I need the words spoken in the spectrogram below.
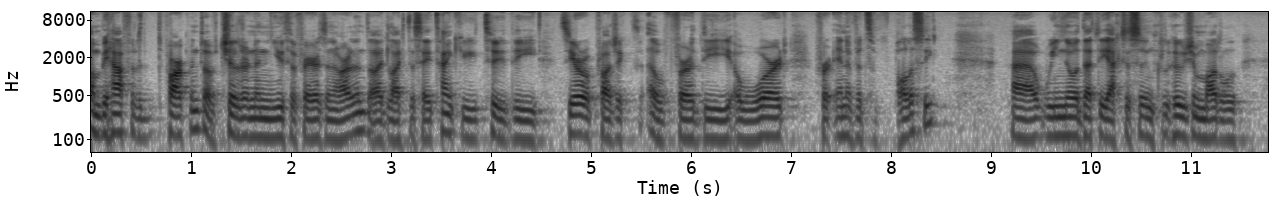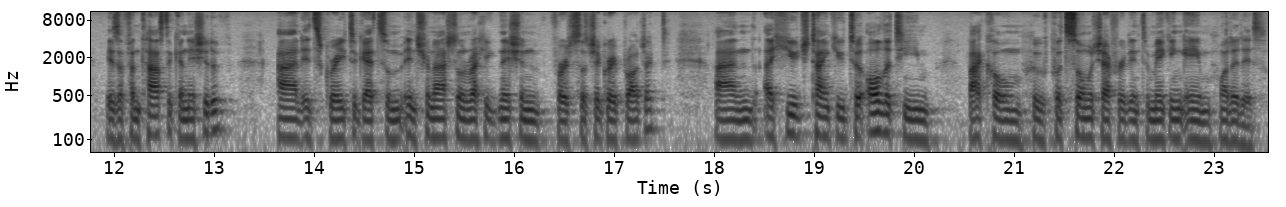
On behalf of the Department of Children and Youth Affairs in Ireland, I'd like to say thank you to the Zero Project uh, for the award for innovative policy. Uh, we know that the Access and Inclusion model is a fantastic initiative and it's great to get some international recognition for such a great project. And a huge thank you to all the team back home who've put so much effort into making AIM what it is.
